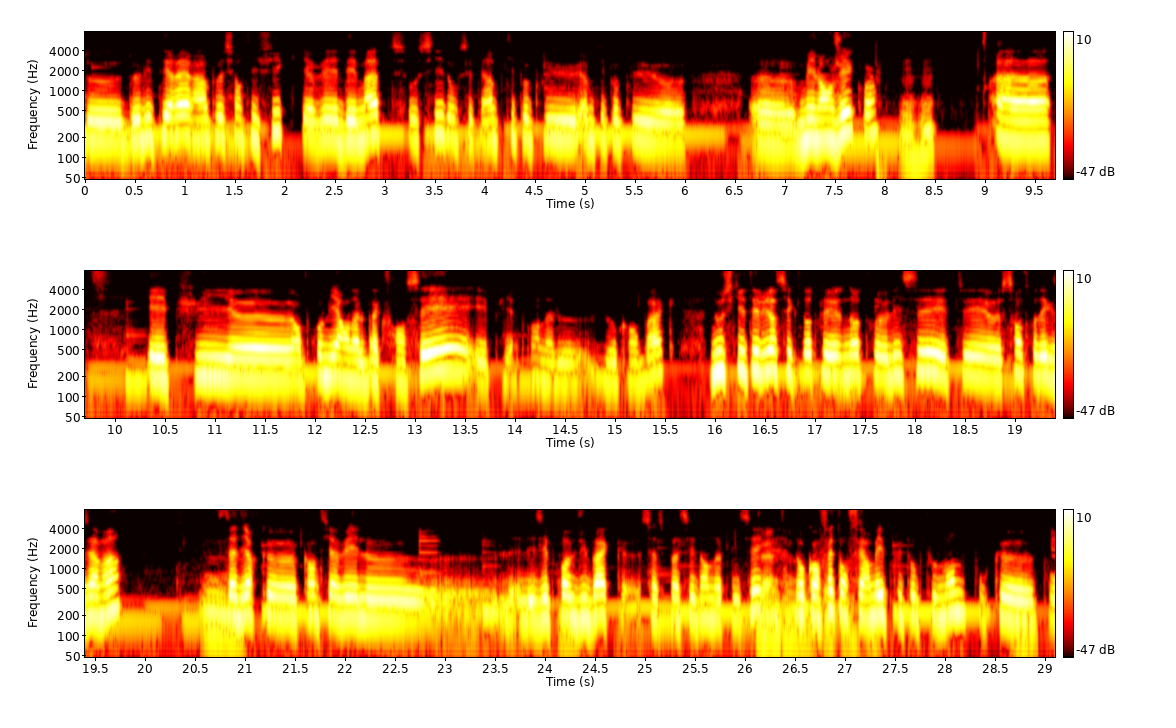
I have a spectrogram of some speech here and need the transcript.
de, de littéraire un peu scientifique, il y avait des maths aussi, donc c'était un petit peu plus, un petit peu plus euh, mélangé, quoi. Mhm. Euh, et puis euh, en première, on a le bac français, et puis après, on a le, le grand bac. Nous, ce qui était bien, c'est que notre, notre lycée était euh, centre d'examen. Mm. C'est-à-dire que quand il y avait le, les épreuves du bac, ça se passait dans notre lycée. Donc en fait, on fermait plus tôt que tout le monde pour que pour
